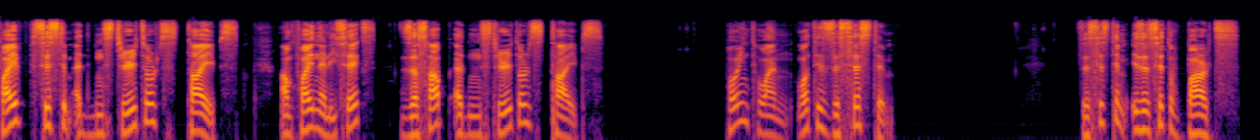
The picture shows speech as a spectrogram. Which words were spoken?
5. System administrators types. And finally 6. The sub administrators types. Point 1. What is the system? The system is a set of parts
